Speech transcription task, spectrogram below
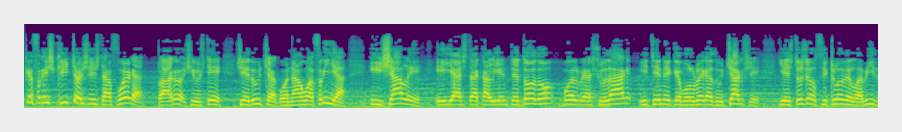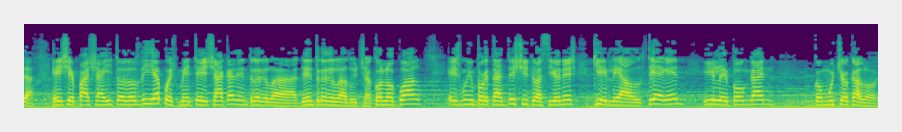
qué fresquito se está afuera. Claro, si usted se ducha con agua fría y sale y ya está caliente todo, vuelve a sudar y tiene que volver a ducharse. Y esto es el ciclo de la vida. Ese pasa ahí todo el día, pues mete y saca dentro de la, dentro de la ducha. Con lo cual es muy importante situaciones que le alteren y le pongan con mucho calor.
